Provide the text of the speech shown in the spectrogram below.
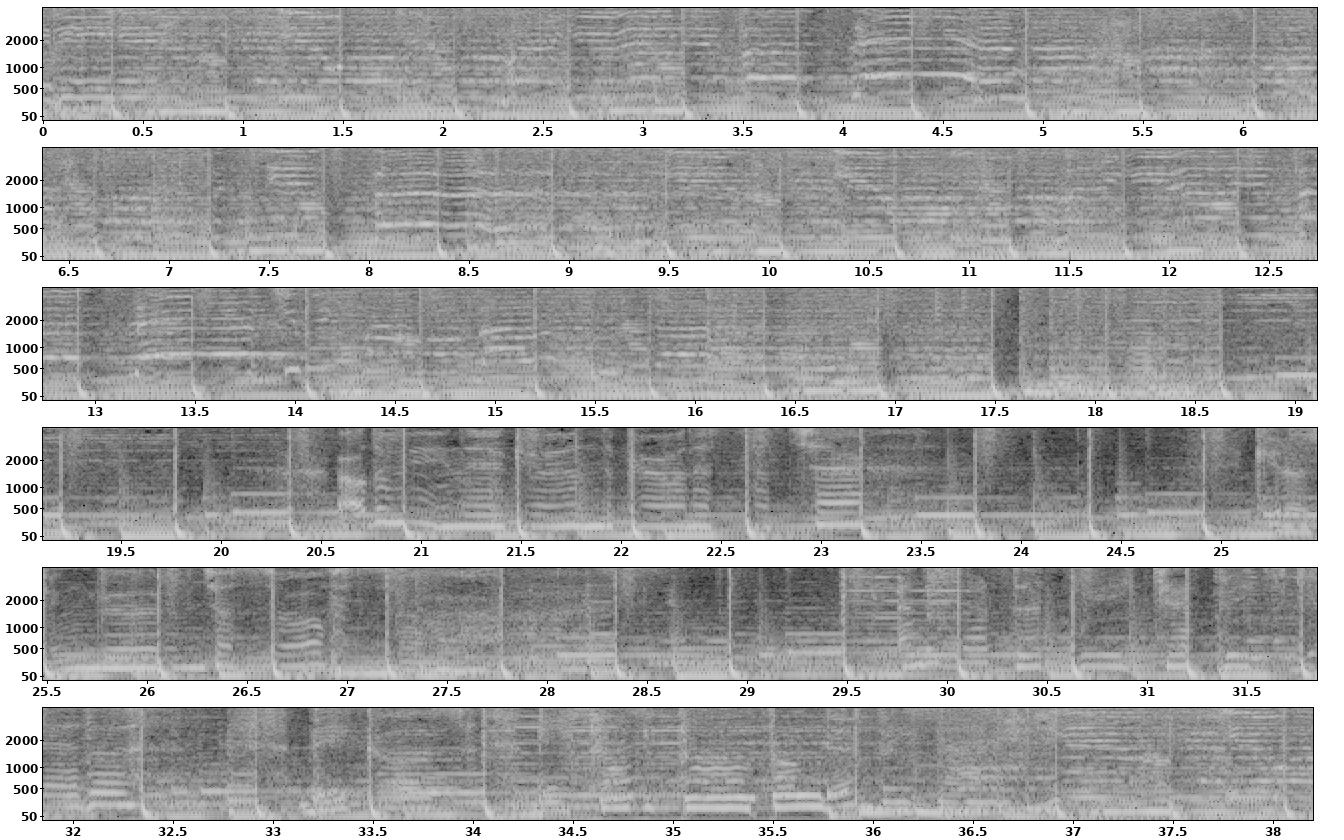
Because we come from different sides. You, you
